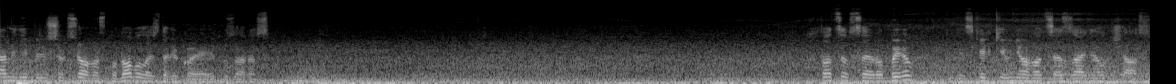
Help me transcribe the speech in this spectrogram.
Ця мені більше всього сподобалась, до якої я йду зараз. Хто це все робив і скільки в нього це зайняло часу?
